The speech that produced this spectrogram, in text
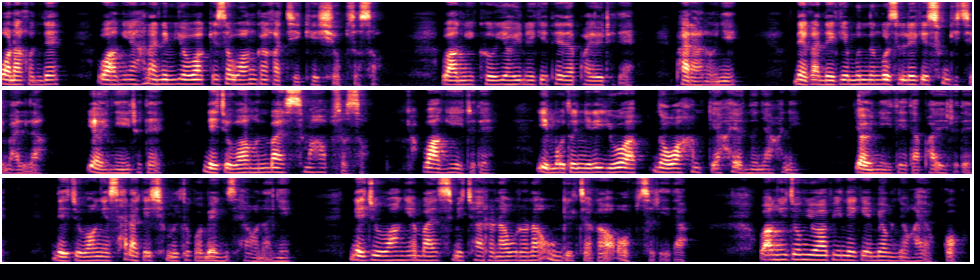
원하건대 왕이 하나님 여호와께서 왕과 같이 계시옵소서. 왕이 그 여인에게 대답하여 이르되 바라노니 내가 내게 묻는 것을 내게 숨기지 말라. 여인이 이르되 내주 왕은 말씀하옵소서. 왕이 이르되 이 모든 일이 요압 너와 함께 하였느냐 하니 여인이 대답하여 이르되 내 주 왕의 살아계심을 두고 맹세하오나니 내 주 왕의 말씀이 좌로나 우로나 옮길 자가 없으리다. 왕의 종 요압이 내게 명령하였고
